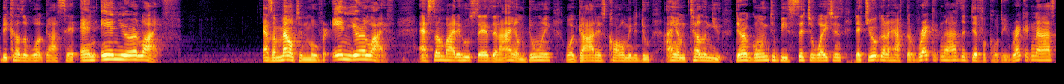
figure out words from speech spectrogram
because of what God said. And in your life, as a mountain mover in your life, as somebody who says that I am doing what God has called me to do, I am telling you, there are going to be situations that you're going to have to recognize the difficulty, recognize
